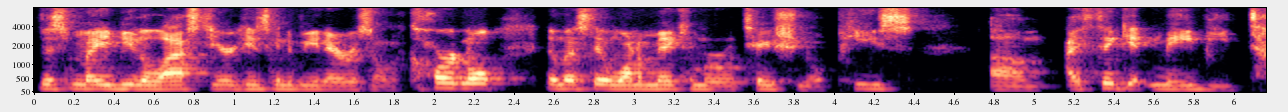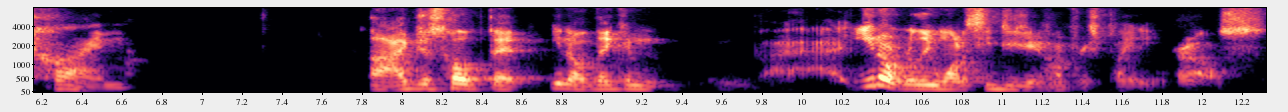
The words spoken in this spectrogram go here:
This may be the last year he's going to be an Arizona Cardinal, unless they want to make him a rotational piece. Um, I think it may be time. Uh, I just hope that you know they can you don't really want to see DJ Humphries play anywhere else.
